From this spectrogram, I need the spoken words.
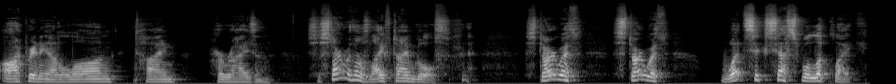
operating on a long time horizon. So start with those lifetime goals. start with start with what success will look like.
